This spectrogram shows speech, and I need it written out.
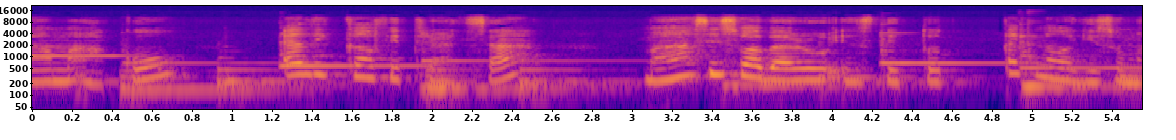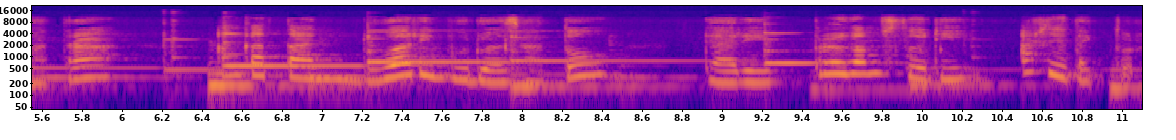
nama aku Elika Fitriansah, mahasiswa baru Institut Teknologi Sumatera angkatan 2021 dari program studi arsitektur.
